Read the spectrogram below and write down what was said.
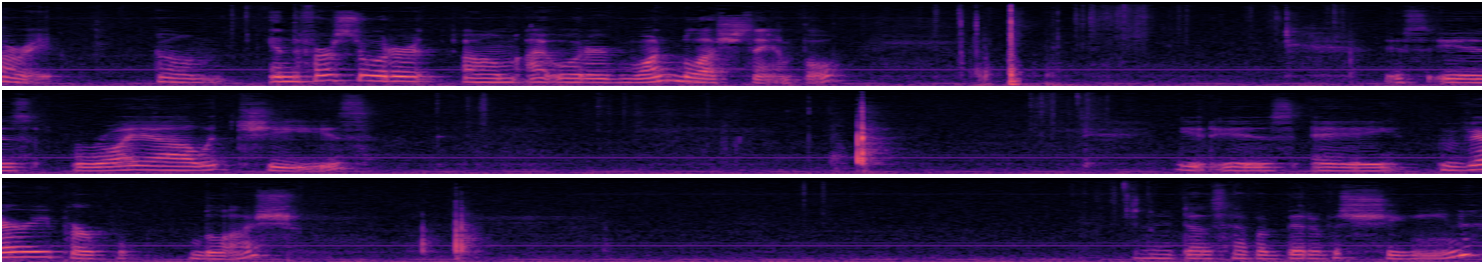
All right. Um, in the first order, um, I ordered one blush sample. This is Royale with cheese. It is a very purple blush. And it does have a bit of a sheen.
